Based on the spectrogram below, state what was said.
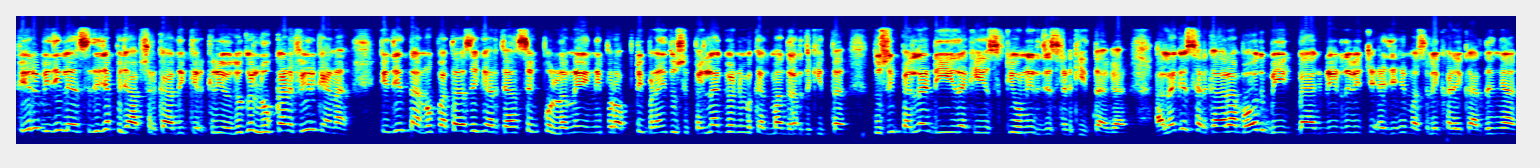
ਫਿਰ ਵਿਜੀਲੈਂਸ ਦੀ ਜਾਂ ਪੰਜਾਬ ਸਰਕਾਰ ਦੀ ਕਿਰਕਰੀ ਹੋਏਗੀ, ਕਿਉਂਕਿ ਲੋਕਾਂ ਨੇ ਫਿਰ ਕਹਿਣਾ ਕਿ ਜੇ ਤੁਹਾਨੂੰ ਪਤਾ ਸੀ ਕਿ ਹਰਚੰਦ ਸਿੰਘ ਭੁੱਲਰ ਨੇ ਇੰਨੀ ਪ੍ਰਾਪਰਟੀ ਬਣਾਈ, ਤੁਸੀਂ ਪਹਿਲਾਂ ਕਿਉਂ ਨਹੀਂ ਮੁਕੱਦਮਾ ਦਰਜ ਕੀਤਾ? ਤੁਸੀਂ ਪਹਿਲਾਂ ਡੀਏ ਦਾ ਕੇਸ ਕਿਉਂ ਨਹੀਂ ਰਜਿਸਟਰਡ ਕੀਤਾਗਾ ਹਾਲਾਂਕਿ ਸਰਕਾਰਾਂ ਬਹੁਤ ਬੈਕ ਡੇਟ ਦੇ ਵਿੱਚ ਅਜਿਹੇ ਮਸਲੇ ਖੜੇ ਕਰ ਦਿੰਦੀਆਂ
